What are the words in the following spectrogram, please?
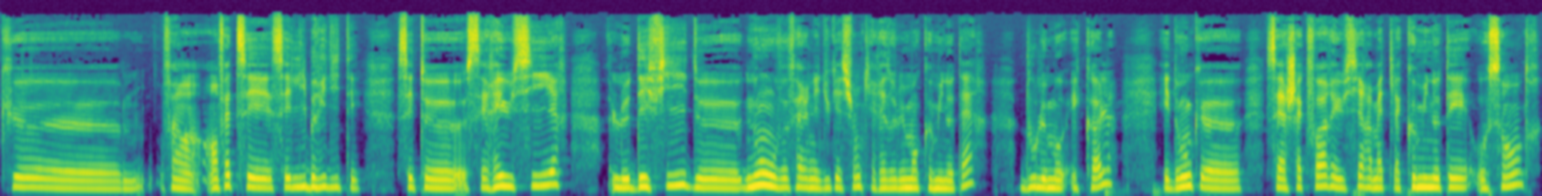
que, enfin, en fait, c'est l'hybridité, c'est euh, c'est réussir le défi de. Nous, on veut faire une éducation qui est résolument communautaire, d'où le mot école, et donc euh, c'est à chaque fois réussir à mettre la communauté au centre.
